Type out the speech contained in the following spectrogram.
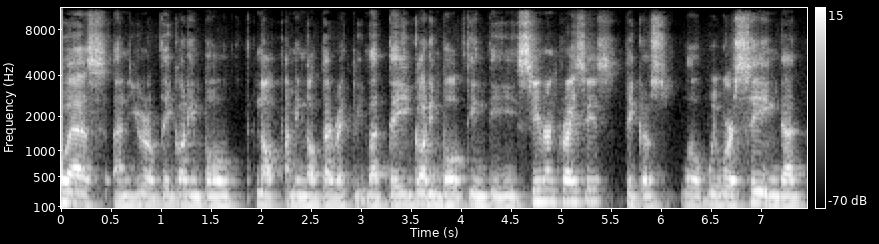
US and Europe, they got involved, not, I mean, not directly, but they got involved in the Syrian crisis because, well, we were seeing that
